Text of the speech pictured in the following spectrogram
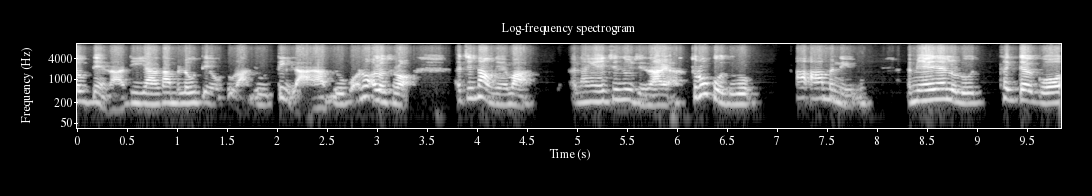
လှုပ်တင်လားဒီຢာကမလှုပ်တင်အောင်ဆိုတာမျိုးတိလာတာမျိုးပေါ့နော်အဲ့လိုဆိုတော့အချင်းထောင်ထဲမှာနိုင်ငံချင်းစုကျင်သားတွေကသူတို့ကိုသူတို့အားအားမနေဘူး အမြဲတမ်းလိုလိုထိတ်တက်ကော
